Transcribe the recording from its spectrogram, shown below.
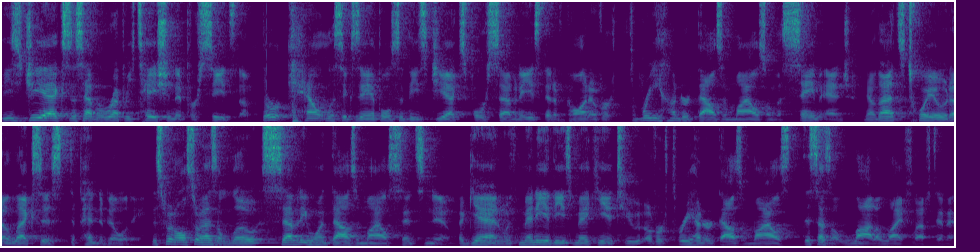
These GXs have a reputation that precedes them. There are countless examples of these GX470s that have gone over 300,000 miles on the same engine. Now that's Toyota Lexus dependability. This one also has a low 71,000 miles since new. Again, again, with many of these making it to over 300,000 miles, this has a lot of life left in it.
